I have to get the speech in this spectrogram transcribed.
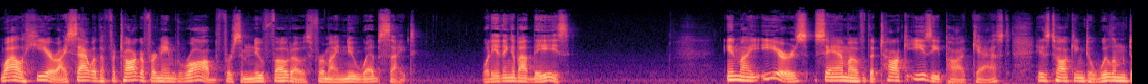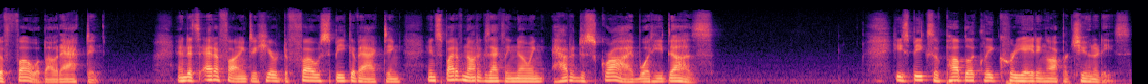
While here, I sat with a photographer named Rob for some new photos for my new website. What do you think about these? In my ears, Sam of the Talk Easy podcast is talking to Willem Dafoe about acting. And it's edifying to hear Dafoe speak of acting in spite of not exactly knowing how to describe what he does. He speaks of publicly creating opportunities,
